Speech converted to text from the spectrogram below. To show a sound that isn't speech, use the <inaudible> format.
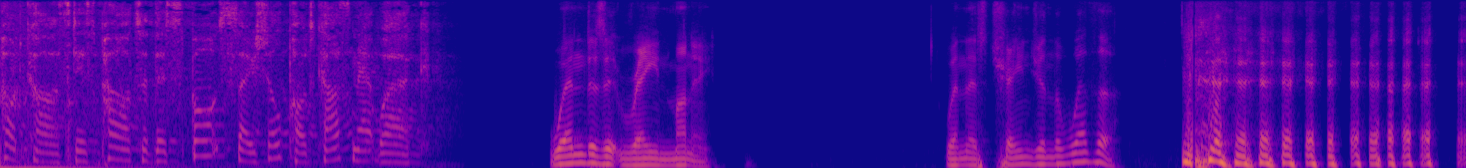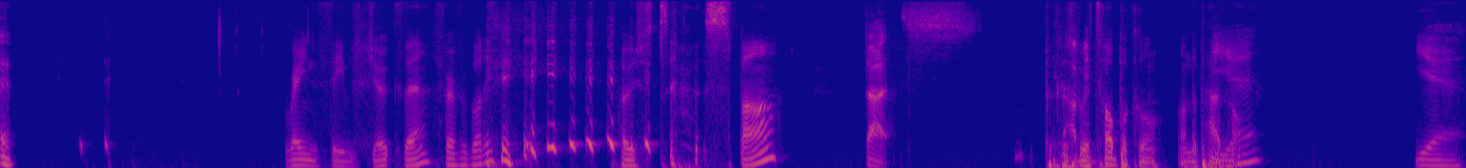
podcast is part of the Sports Social Podcast Network. When does it rain money? When there's change in the weather. <laughs> Rain themed joke there for everybody. <laughs> Post spa That's because I we're mean, topical on the padlock. yeah, yeah.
